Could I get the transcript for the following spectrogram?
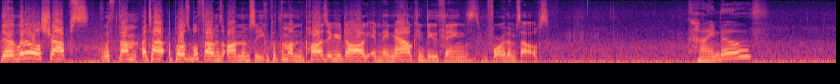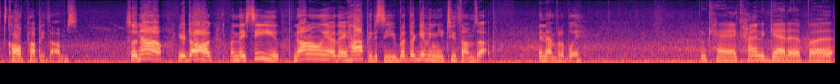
They're literal straps with thumb atta- opposable thumbs on them, so you can put them on the paws of your dog, and they now can do things for themselves. Kind of. It's called puppy thumbs. So now your dog, when they see you, not only are they happy to see you, but they're giving you two thumbs up, inevitably. Okay, I kind of get it, but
